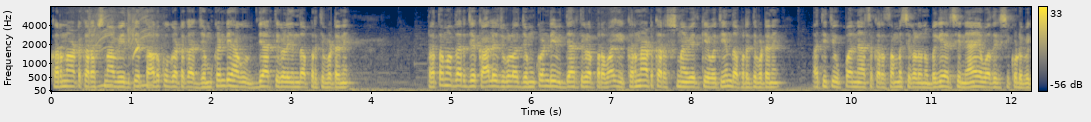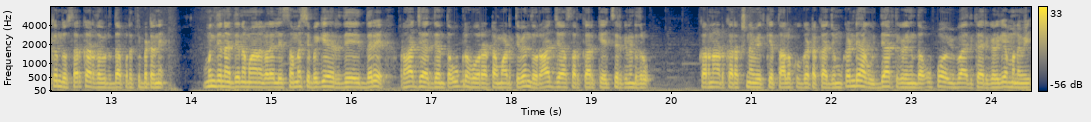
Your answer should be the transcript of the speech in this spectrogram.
ಕರ್ನಾಟಕ ರಕ್ಷಣಾ ವೇದಿಕೆ ತಾಲೂಕು ಘಟಕ ಜಮಖಂಡಿ ಹಾಗೂ ವಿದ್ಯಾರ್ಥಿಗಳಿಂದ ಪ್ರತಿಭಟನೆ. ಪ್ರಥಮ ದರ್ಜೆ ಕಾಲೇಜುಗಳ ಜಮಖಂಡಿ ವಿದ್ಯಾರ್ಥಿಗಳ ಪರವಾಗಿ ಕರ್ನಾಟಕ ರಕ್ಷಣಾ ವೇದಿಕೆ ವತಿಯಿಂದ ಪ್ರತಿಭಟನೆ. ಅತಿಥಿ ಉಪನ್ಯಾಸಕರ ಸಮಸ್ಯೆಗಳನ್ನು ಬಗೆಹರಿಸಿ ನ್ಯಾಯ ಒದಗಿಸಿಕೊಡಬೇಕೆಂದು ಸರ್ಕಾರದ ವಿರುದ್ಧ ಪ್ರತಿಭಟನೆ. ಮುಂದಿನ ದಿನಮಾನಗಳಲ್ಲಿ ಸಮಸ್ಯೆ ಬಗೆಹರಿದೇ ಇದ್ದರೆ ರಾಜ್ಯಾದ್ಯಂತ ಉಗ್ರ ಹೋರಾಟ ಮಾಡ್ತೇವೆಂದು ರಾಜ್ಯ ಸರ್ಕಾರಕ್ಕೆ ಎಚ್ಚರಿಕೆ ನೀಡಿದರು. ಕರ್ನಾಟಕ ರಕ್ಷಣಾ ವೇದಿಕೆ ತಾಲೂಕು ಘಟಕ ಜಮಖಂಡಿ ಹಾಗೂ ವಿದ್ಯಾರ್ಥಿಗಳಿಂದ ಉಪವಿಭಾಧಿಕಾರಿಗಳಿಗೆ ಮನವಿ.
